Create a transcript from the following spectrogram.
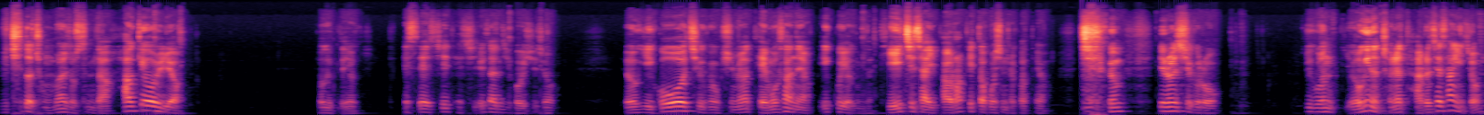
위치도 정말 좋습니다. 하계울역 여기입니다. 여기 SH 대치 1단지 보이시죠? 여기고 지금 보시면 대모산역 입구역입니다. DH 자이 바로 앞에 있다고 보시면 될 것 같아요. 지금 이런 식으로 이건 여기는 전혀 다른 세상이죠.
